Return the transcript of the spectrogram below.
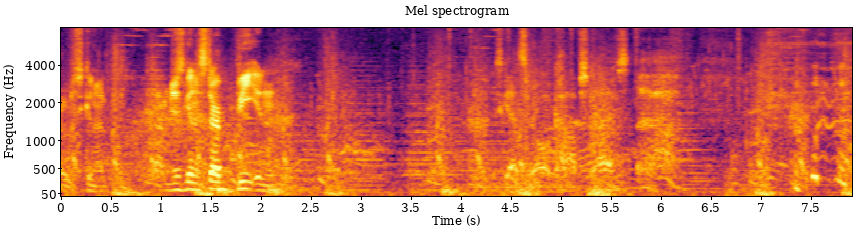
I'm just gonna, I'm just gonna start beating. These guys are all cops' wives.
